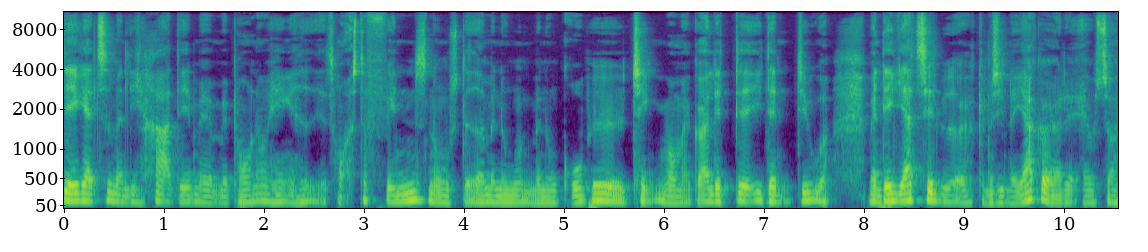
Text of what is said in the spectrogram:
Det er ikke altid, man lige har det med, med pornoafhængighed. Jeg tror også, der findes nogle steder med nogle, med nogle gruppeting, hvor man gør lidt det, i den diver. Men det, jeg tilbyder, kan man sige, når jeg gør det, er jo så,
